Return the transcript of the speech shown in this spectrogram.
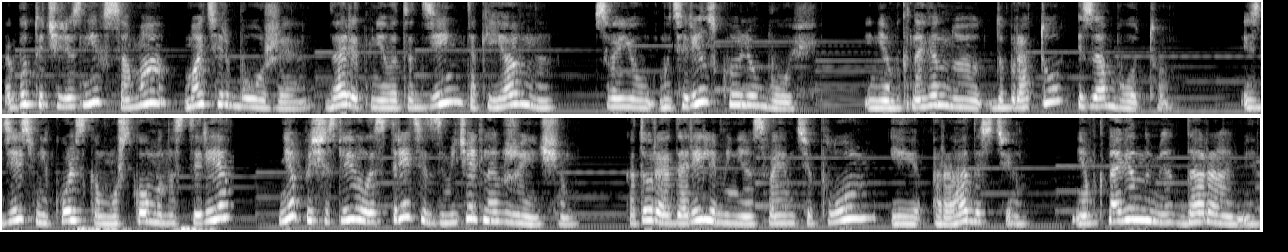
Как будто через них сама Матерь Божия дарит мне в этот день так явно свою материнскую любовь и необыкновенную доброту и заботу. И здесь, в Никольском мужском монастыре, мне посчастливилось встретить замечательных женщин, которые одарили меня своим теплом и радостью, необыкновенными дарами.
